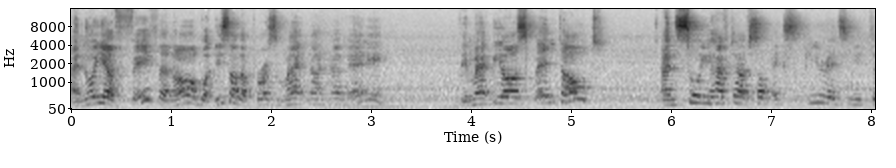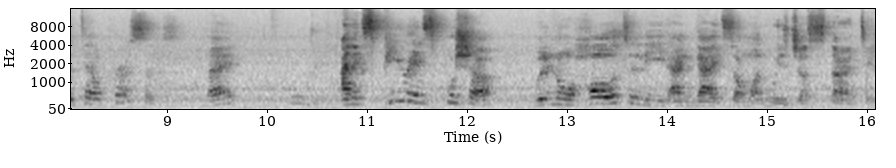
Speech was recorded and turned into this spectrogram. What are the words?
I know you have faith and all, but this other person might not have any. They might be all spent out. And so you have to have some experience in it to tell persons. Right? An experienced pusher will know how to lead and guide someone who is just starting.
